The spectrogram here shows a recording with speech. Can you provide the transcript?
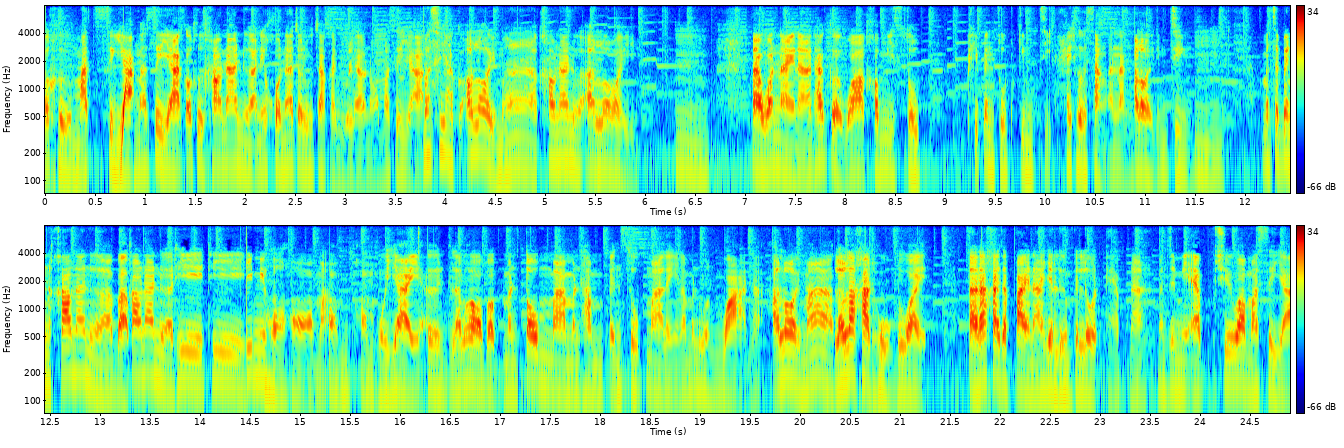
ก็คือมัตสึยะมัตสึยะก็คือข้าวหน้าเนื้ออันนี่คนน่าจะรู้จักกันอยู่แล้วเนาะมัตสึยะมัตสึยะก็อร่อยมากข้าวหน้าเนื้ออร่อยอืมแต่วันไหนนะ ถ้าเกิดว่าเขามีซุปที่เป็นซุปกิมจิให้เธอสั่งอันนั้นอร่อยจริงๆอื มันจะเป็นข้าวหน้าเนื้อแบบข้าวหน้าเนื้อที่ที่ที่มีหัวหอมอะหอมหอมหัวใหญ่อะเออแล้วพอแบบมันต้มมามันทำเป็นซุปมาอะไรอย่างเงี้ยแล้วมันหวานหวานๆอะอร่อยมากแล้วราคาถูกด้วย แต่ถ้าใครจะไปนะ อย่าลืมไปโหลดแอปนะ มันจะมีแอปชื่อว่ามัตสึยะ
